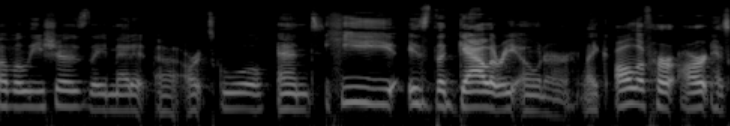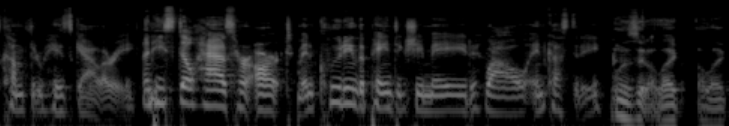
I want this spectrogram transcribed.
of Alicia's. They met at uh, art school, and he is the gallery owner. Like all of her art has come through his gallery, and he still has her art, including the painting she made while in custody. Was it elect? like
